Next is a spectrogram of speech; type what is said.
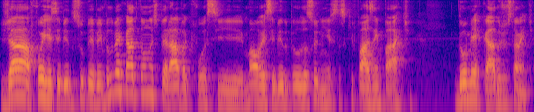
já foi recebido super bem pelo mercado, então não esperava que fosse mal recebido pelos acionistas que fazem parte do mercado justamente.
